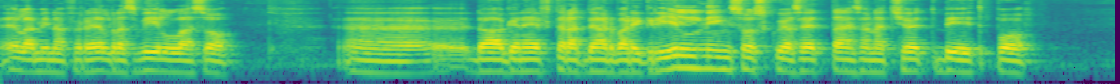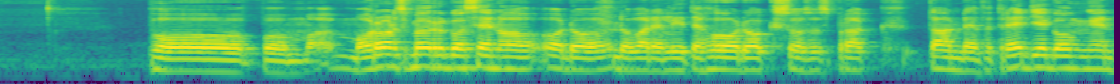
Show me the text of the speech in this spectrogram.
eller mina föräldrars villa, så eh, dagen efter att det hade varit grillning så skulle jag sätta en sån här köttbit på på, på morgonsmörgåsen och, och då, då var den lite hård också så sprack tanden för tredje gången.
